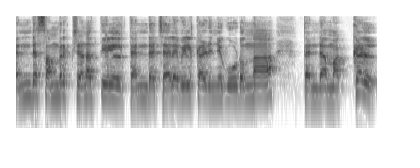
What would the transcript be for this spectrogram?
തന്റെ സംരക്ഷണത്തിൽ തന്റെ ചെലവിൽ കഴിഞ്ഞുകൂടുന്ന തന്റെ മക്കൾ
